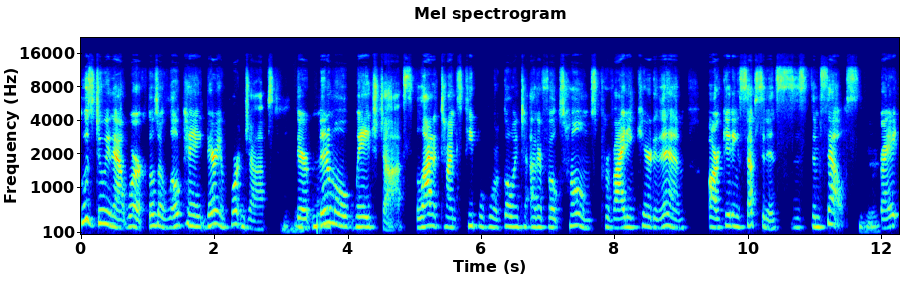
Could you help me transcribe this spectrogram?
who's doing that work? Those are low paying, very important jobs. Mm-hmm. They're minimal wage jobs. A lot of times, people who are going to other folks' homes, providing care to them, are getting substances themselves, mm-hmm. right?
